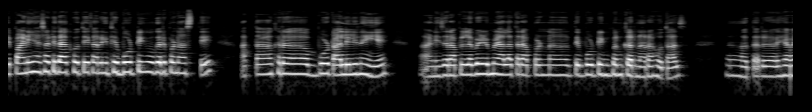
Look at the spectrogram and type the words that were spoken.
हे पाणी ह्यासाठी दाखवते कारण इथे बोटिंग वगैरे पण असते. आत्ता खरं बोट आलेली नाही आहे आणि जर आपल्याला वेळ मिळाला तर आपण ते बोटिंग पण करणार आहोत आज. तर ह्या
